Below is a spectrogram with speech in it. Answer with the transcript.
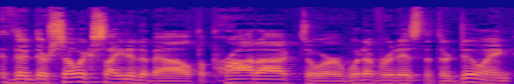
they're, they're so excited about the product or whatever it is that they're doing,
